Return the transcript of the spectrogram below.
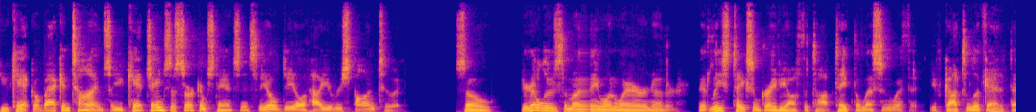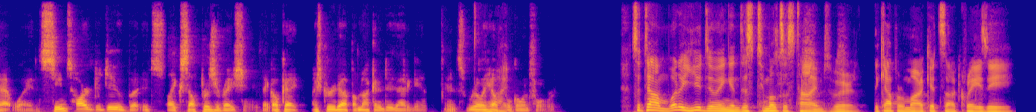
You can't go back in time. So you can't change the circumstance. And it's the old deal of how you respond to it. So you're going to lose the money one way or another. At least take some gravy off the top. Take the lesson with it. You've got to look at it that way. It seems hard to do, but it's like self preservation. You think, okay, I screwed up. I'm not going to do that again. And it's really helpful Right. going forward. So, Tom, what are you doing in this tumultuous times where the capital markets are crazy?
